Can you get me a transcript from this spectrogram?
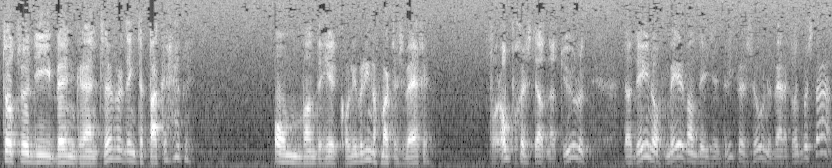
tot we die Ben Grant Leverding te pakken hebben. Om van de heer Colibri nog maar te zwijgen. Vooropgesteld natuurlijk dat één of meer van deze drie personen werkelijk bestaan.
